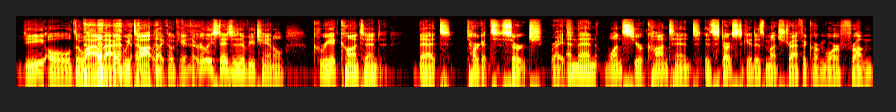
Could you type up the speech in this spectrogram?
ye old a while back we taught like okay in the early stages of your channel create content that targets search Right. and then once your content it starts to get as much traffic or more from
